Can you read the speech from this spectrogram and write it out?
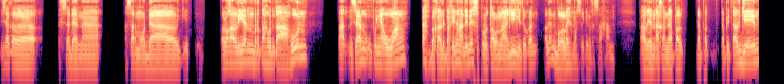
bisa ke reksadana pasar modal gitu kalau kalian bertahun-tahun misalkan punya uang ah bakal dipakainya nanti deh 10 tahun lagi gitu kan kalian boleh masukin ke saham kalian akan dapat dapat capital gain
